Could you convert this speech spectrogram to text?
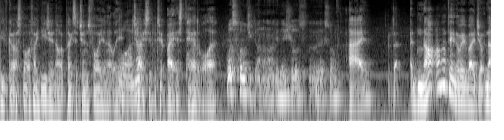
You've got a Spotify DJ now, it picks the tunes for you and it like Oh, chats you between. Aye, it's terrible. Eh? What's Hold You Gun on that? In the shows, the next one. Aye. Not, I'm not taking away my joke. Nah,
